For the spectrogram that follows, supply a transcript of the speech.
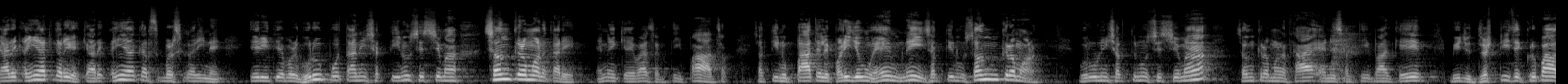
ક્યારેક અહીંયા કરીએ ક્યારેક અહીંયા સ્પર્શ કરીને એ રીતે પણ ગુરુ પોતાની શક્તિનું શિષ્યમાં સંક્રમણ કરે. એને કહેવા શક્તિપાત શક્તિનું પાત એટલે પડી જવું એમ નહીં, શક્તિનું સંક્રમણ. ગુરુની શક્તિનું શિષ્યમાં સંક્રમણ થાય, એને શક્તિપાત કહે બીજું દ્રષ્ટિથી કૃપા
